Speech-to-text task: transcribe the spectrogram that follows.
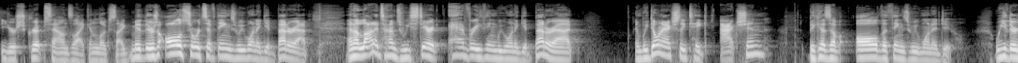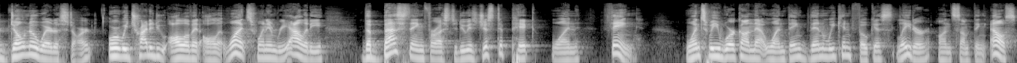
your script sounds like and looks like. There's all sorts of things we want to get better at. And a lot of times we stare at everything we want to get better at and we don't actually take action because of all the things we want to do. We either don't know where to start or we try to do all of it all at once when in reality, the best thing for us to do is just to pick one thing. Once we work on that one thing, then we can focus later on something else.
